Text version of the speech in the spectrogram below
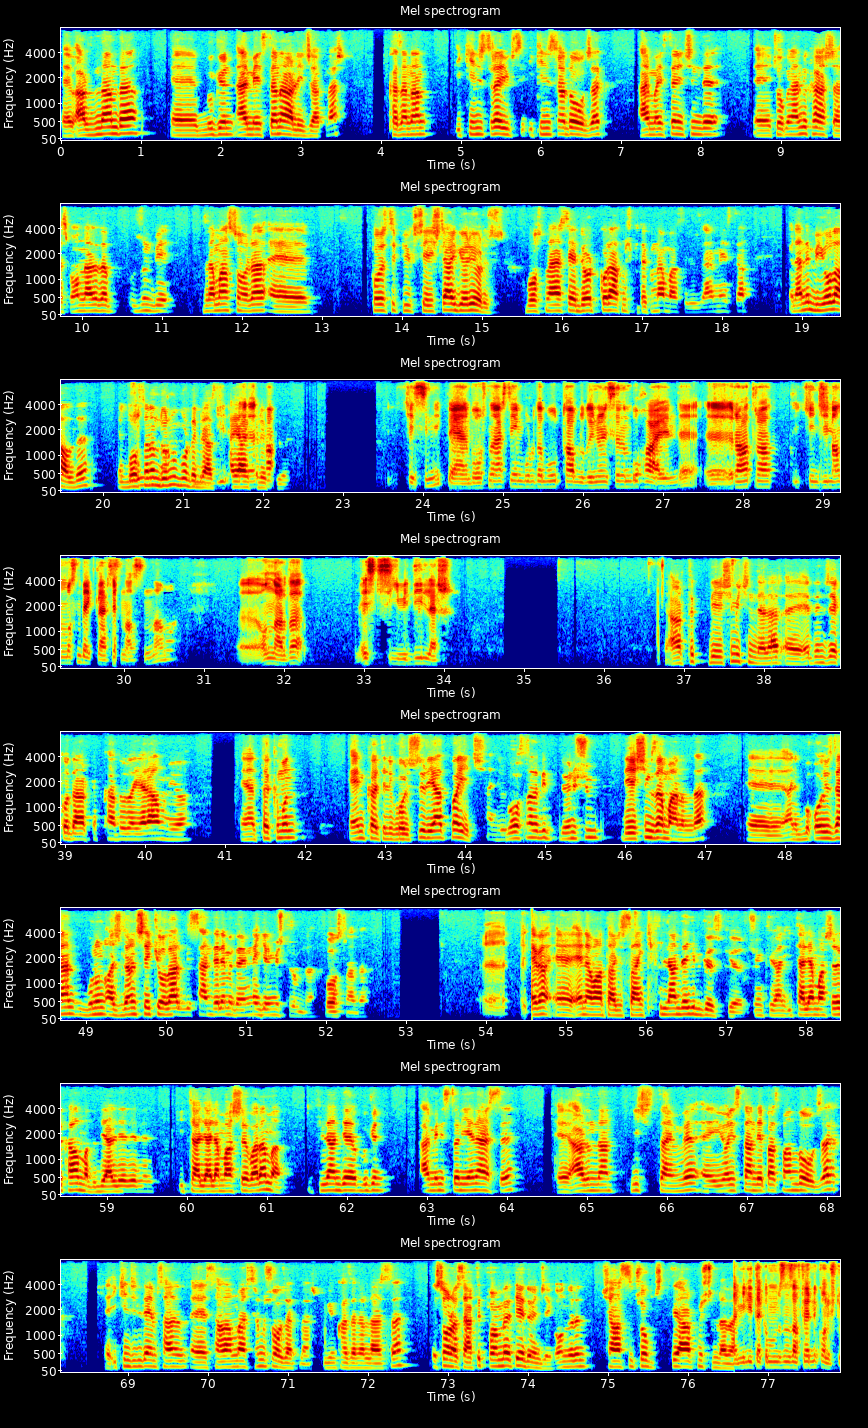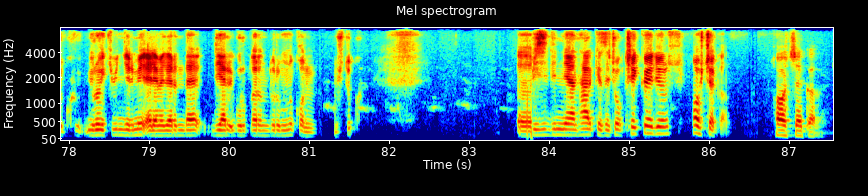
E, ardından da e, bugün Ermenistan'ı ağırlayacaklar. Kazanan ikinci sıra yükse ikinci sırada olacak. Ermenistan için de e, çok önemli karşılaşma. Onlarda da uzun bir zaman sonra e, pozitif yükselişler görüyoruz. Bosna Hersek'e 4 gol atmış bir takımdan bahsediyoruz. Ermenistan önemli bir yol aldı. Bosna'nın durumu burada biraz hayal kırıklığı. Kesinlikle yani Bosna Hersek'in burada bu tabloda Yunanistan'ın bu halinde e, rahat rahat ikinciliğini almasını beklersin aslında ama e, onlar da eskisi gibi değiller. Artık değişim içindeler. E, Edin Dzeko da artık kadroda yer almıyor. Yani takımın en kaliteli golcüsü Riyad Bahiç. Hani Bosna'da bir dönüşüm, değişim zamanında. E, hani bu, o yüzden bunun acılarını çekiyorlar. Bir sendeleme dönemine girmiş durumda Bosna'da. Ee, en avantajlı sanki Finlandiya gibi gözüküyor. Çünkü hani İtalya maçları kalmadı. Diğerlerinin İtalya ile maçları var ama Finlandiya bugün Ermenistan'ı yenerse e, ardından Liechtenstein ve e, Yunanistan deplasmanında olacak. E, ikinciliği de hem sağ, e, sağlamlaştırmış olacaklar bugün kazanırlarsa. E, sonrası artık formaliteye dönecek. Onların şansı çok ciddi artmış durumda. Ben. Milli takımımızın zaferini konuştuk. Euro 2020 elemelerinde diğer grupların durumunu konuştuk. E, bizi dinleyen herkese çok teşekkür ediyoruz. Hoşçakalın. Hoşçakalın.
